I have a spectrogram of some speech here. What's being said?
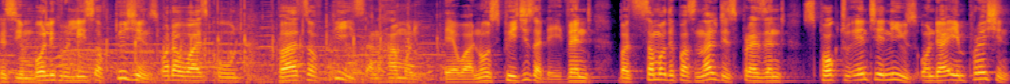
the symbolic release of pigeons, otherwise called birds of peace and harmony. There were no speeches at the event, but some of the personalities present spoke to NTA News on their impression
